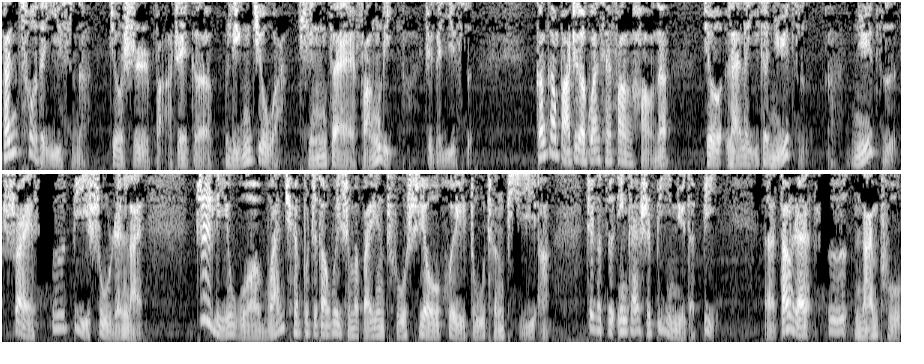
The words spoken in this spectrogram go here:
安错的意思呢，就是把这个灵柩啊停在房里啊，这个意思。刚刚把这个棺材放好呢，就来了一个女子啊，女子率丝婢数人来。这里我完全不知道为什么白云厨秀会读成皮啊，这个字应该是婢女的婢，呃，当然司男仆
